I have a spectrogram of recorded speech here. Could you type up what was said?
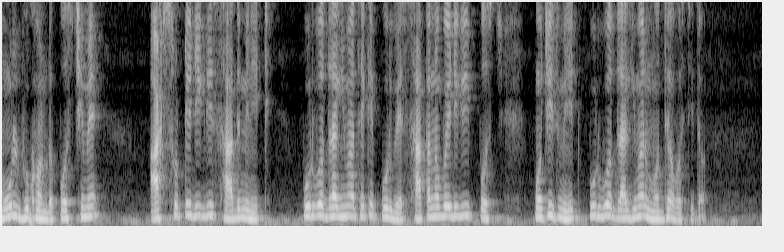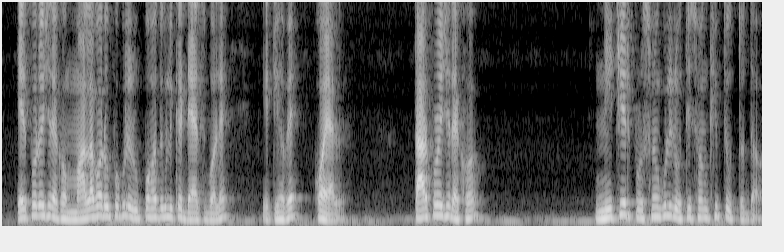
মূল ভূখণ্ড পশ্চিমে আটষট্টি ডিগ্রি সাত মিনিট, পূর্ব দ্রাঘিমা থেকে পূর্বে সাতানব্বই ডিগ্রি পঁচিশ মিনিট, পূর্ব দ্রাঘিমার মধ্যে অবস্থিত। এরপর রয়েছে দেখো, মালাবার উপকূলের উপহ্রদগুলিকে ড্যাশ বলে, এটি হবে কয়াল। তারপর রয়েছে দেখো, নিচের প্রশ্নগুলির অতি সংক্ষিপ্ত উত্তর দাও।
